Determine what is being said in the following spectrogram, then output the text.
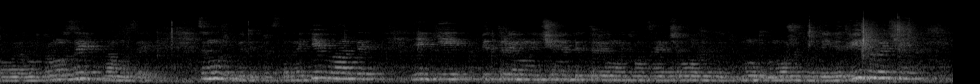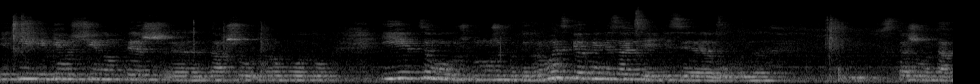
говоримо про музей, на музей. Це можуть бути представники влади, які підтримують чи не підтримують музей, чи можуть бути, ну, бути і відвідувачі, які якимось чином теж е, нашу роботу. І це можуть, можуть бути громадські організації, якісь, е, е, скажімо так,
